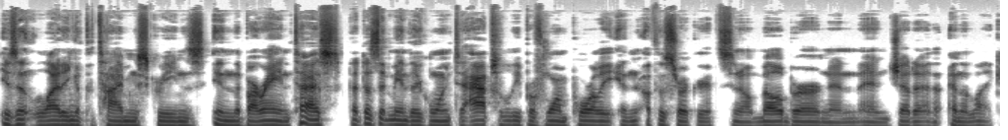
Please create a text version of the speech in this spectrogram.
isn't lighting up the timing screens in the Bahrain test, that doesn't mean they're going to absolutely perform poorly in other circuits, you know, Melbourne and, and Jeddah and the like.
